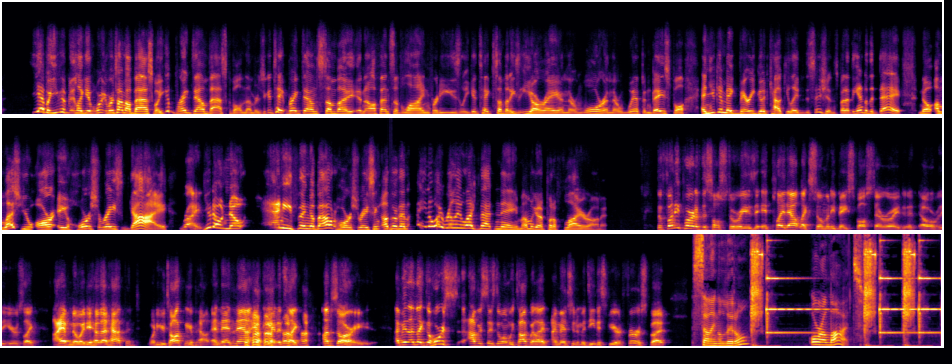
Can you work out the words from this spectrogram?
Yeah, but you could like if we're, we're, talking about basketball, you could break down basketball numbers. You could take break down somebody an offensive line pretty easily. You could take somebody's ERA and their WAR and their WHIP in baseball, and you can make very good calculated decisions. But at the end of the day, no, unless you are a horse race guy, right? You don't know anything about horse racing other than you know I really like that name. I'm gonna put a flyer on it. The funny part of this whole story is it played out like so many baseball steroid uh, over the years, like I have no idea how that happened. What are you talking about? And then now at the end, it's like, I'm sorry. I mean, and like the horse obviously is the one we talk about. I, I mentioned Medina Spirit first, but selling a little or a lot.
